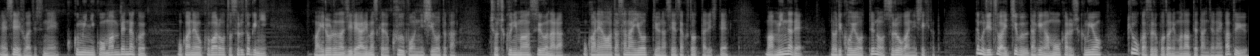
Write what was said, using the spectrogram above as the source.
えー、政府がですね国民にこうまんべんなくお金を配ろうとするときにいろいろな事例ありますけどクーポンにしようとか貯蓄に回すようならお金は渡さないよっていうような政策を取ったりして、まあ、みんなで乗り越えようっていうのをスローガンにしてきたと。でも実は一部だけが儲かる仕組みを強化することにもなってたんじゃないかという、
